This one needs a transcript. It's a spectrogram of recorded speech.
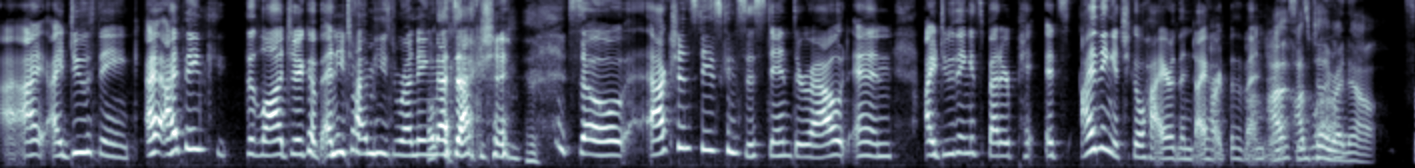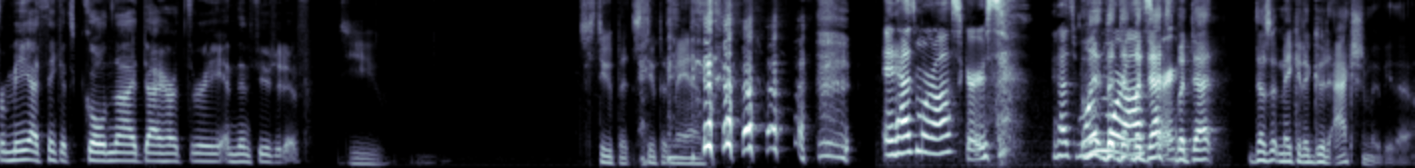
I I do think I, I think the logic of anytime he's running Oh. that's action. so action stays consistent throughout, and I do think it's better. It's I think it should go higher than Die Hard with a Vengeance. I, as I'm telling you right now. For me, I think it's Goldeneye, Die Hard Three, and then Fugitive. you stupid stupid man. It has more Oscars. It has But- one but, more but Oscar. that's but that doesn't make it a good action movie though.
